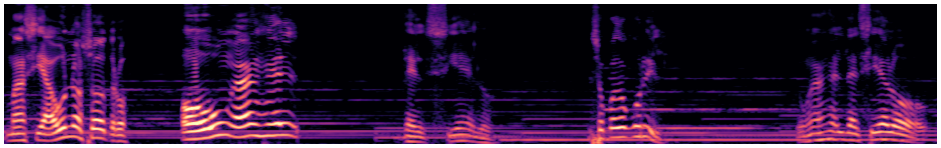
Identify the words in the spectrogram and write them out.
mas si aún nosotros o un ángel del cielo. ¿Eso puede ocurrir? Que un ángel del cielo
